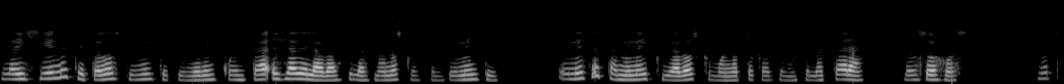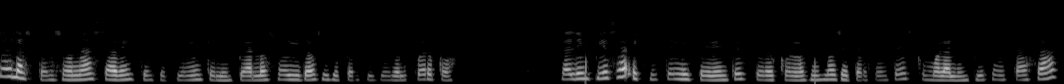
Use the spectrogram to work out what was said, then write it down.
La higiene que todos tienen que tener en cuenta es la de lavarse las manos constantemente. En esta también hay cuidados como no tocarse mucho la cara, los ojos. No todas las personas saben que se tienen que limpiar los oídos y superficies del cuerpo. La limpieza existe en diferentes pero con los mismos detergentes como la limpieza en casa,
